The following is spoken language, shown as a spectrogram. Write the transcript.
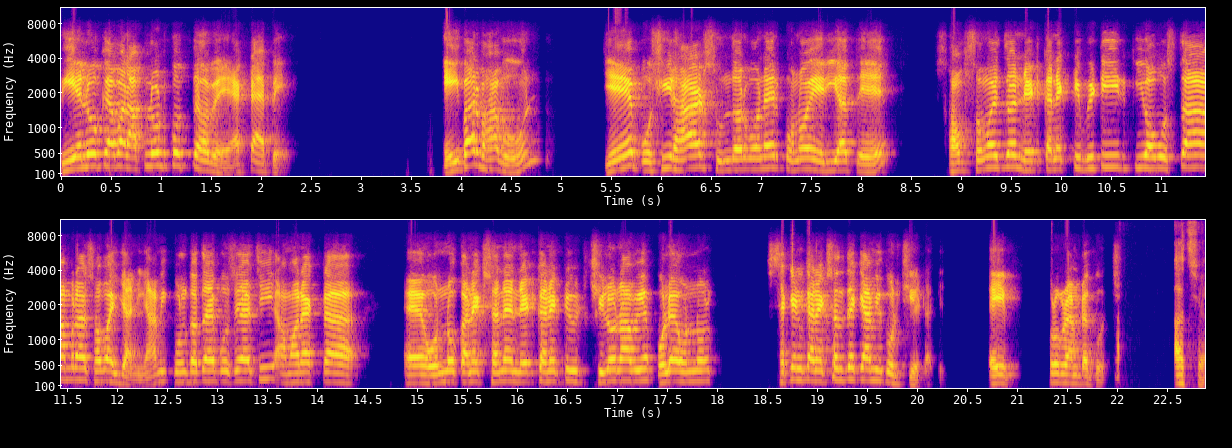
বিএলও কে আবার আপলোড করতে হবে একটা অ্যাপে এইবার ভাবুন যে বসিরহাট সুন্দরবনের কোনো এরিয়াতে সব সময় তো নেট কানেক্টিভিটির কি অবস্থা আমরা সবাই জানি। আমি কলকাতায় বসে আছি আমার একটা অন্য কানেকশানে নেট কানেক্টিভিটি ছিল না বলে অন্য সেকেন্ড কানেকশন থেকে আমি করছি এটাকে। এই প্রোগ্রামটা করছি। আচ্ছা।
